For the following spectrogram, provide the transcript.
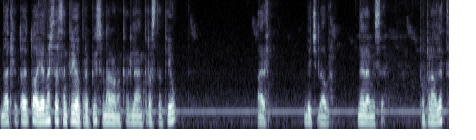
Dakle, to je to. Jedno što sam krivo prepisao, naravno, kad gledam kroz stativu. Ajde, bit će dobro. Ne da mi se popravljati.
